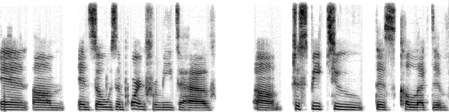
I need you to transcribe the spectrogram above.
And um, and so it was important for me to have um, to speak to this collective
